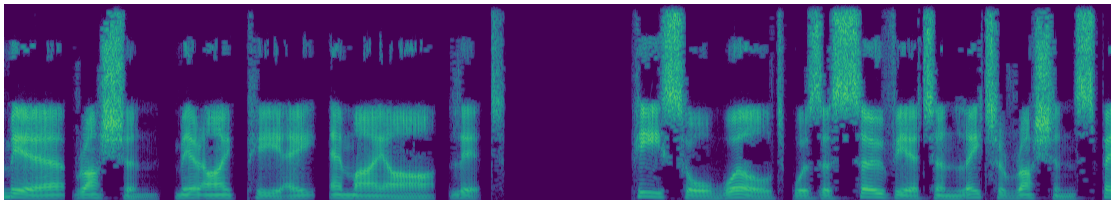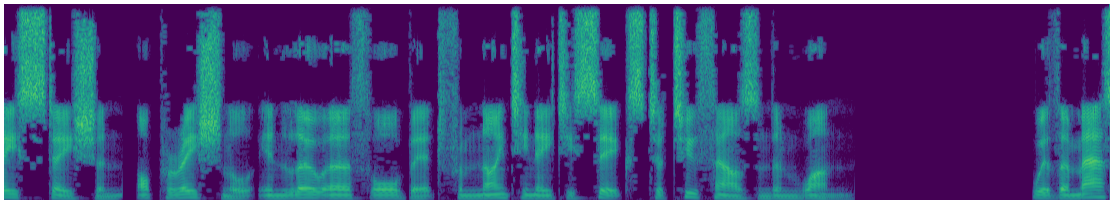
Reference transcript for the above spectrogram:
Mir Russian, Mir IPA, MIR, lit. Peace or World was a Soviet and later Russian space station, operational in low Earth orbit from 1986 to 2001. With a mass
